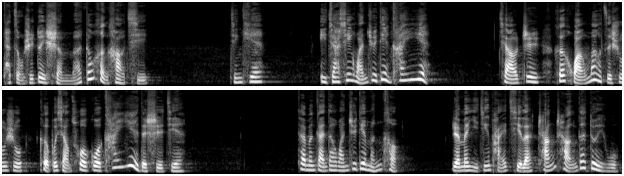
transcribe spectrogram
他总是对什么都很好奇。今天，一家新玩具店开业，乔治和黄帽子叔叔可不想错过开业的时间。他们赶到玩具店门口，人们已经排起了长长的队伍。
